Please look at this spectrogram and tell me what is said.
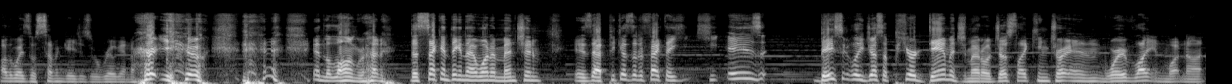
Otherwise, those seven gauges are really going to hurt you in the long run. The second thing that I want to mention is that because of the fact that he, he is basically just a pure damage medal, just like King Triton and Warrior of Light and whatnot.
